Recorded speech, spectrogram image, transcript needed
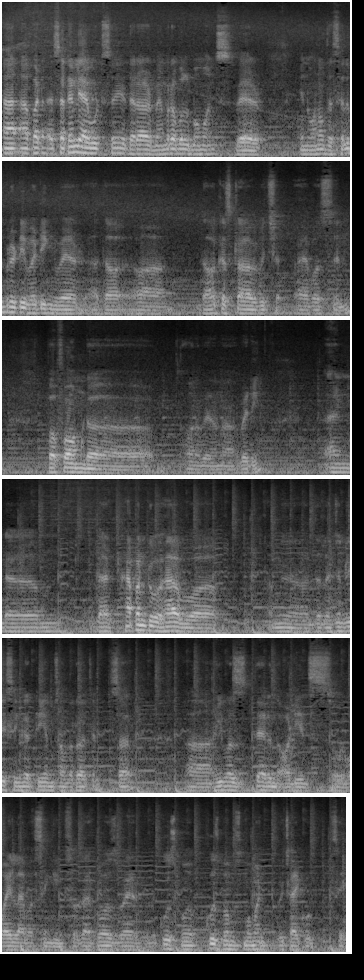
Uh, uh, but uh, certainly I would say there are memorable moments where in one of the celebrity wedding where uh, the uh, the orchestra which I was in performed on, a, on a wedding. And um, that happened to have uh, um, the legendary singer T.M. Soundararajan sir uh, he was there in the audience so while I was singing. So that was where the goosebumps, goosebumps moment which I could say.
